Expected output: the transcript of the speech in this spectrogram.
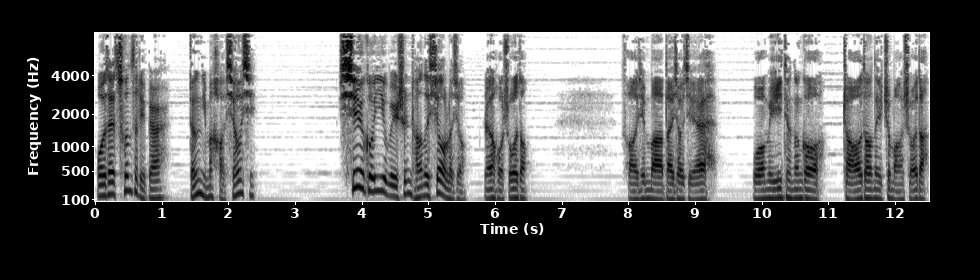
我在村子里边等你们好消息。”谢哥意味深长的笑了笑，然后说道：“放心吧，白小姐，我们一定能够找到那只蟒蛇的。”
